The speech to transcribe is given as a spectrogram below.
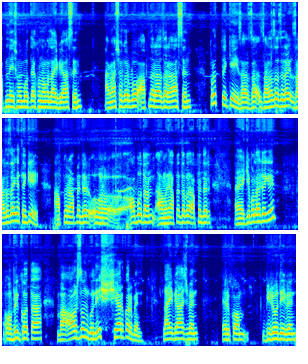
আপনি সম্ভবত এখন আমার লাইভে আছেন। আমি আশা করব আপনারা যারা আছেন প্রত্যেকেই যা- যা- যারা জায়গা থেকে আপনারা আপনাদের অবদান মানে আপনাদের আপনাদের কি বলা হয় এটাকে? অভিজ্ঞতা বা অর্জনগুলি শেয়ার করবেন। লাইভে আসবেন, এরকম ভিডিও দিবেন,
